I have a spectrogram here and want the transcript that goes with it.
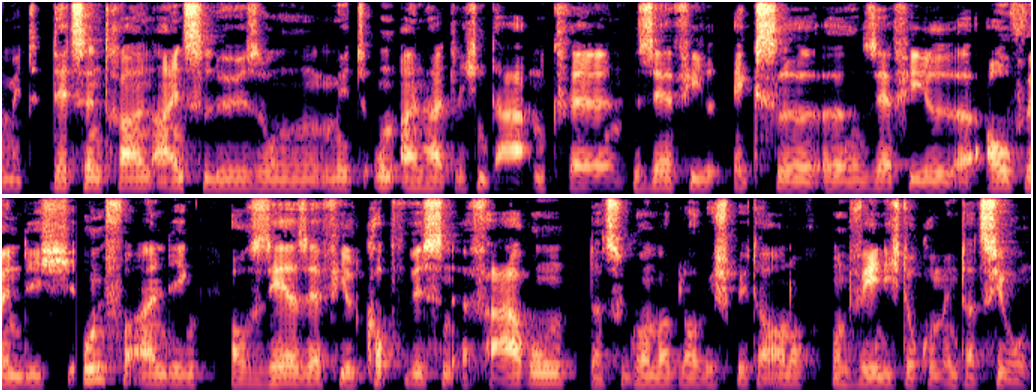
mit dezentralen Einzellösungen, mit uneinheitlichen Datenquellen, sehr viel Excel, äh, sehr viel äh, aufwendig und vor allen Dingen auch sehr, sehr viel Kopfwissen, Erfahrung. Dazu kommen wir, glaube ich, später auch noch und wenig Dokumentation.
